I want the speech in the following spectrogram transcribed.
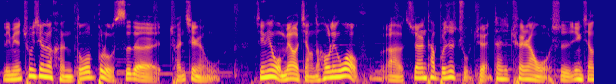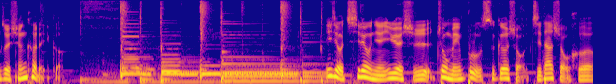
里面出现了很多布鲁斯的传奇人物。今天我们要讲的 Holy Wolf，啊，虽然他不是主角，但是却让我是印象最深刻的一个。一九七六年一月十日，著名布鲁斯歌手、吉他手和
